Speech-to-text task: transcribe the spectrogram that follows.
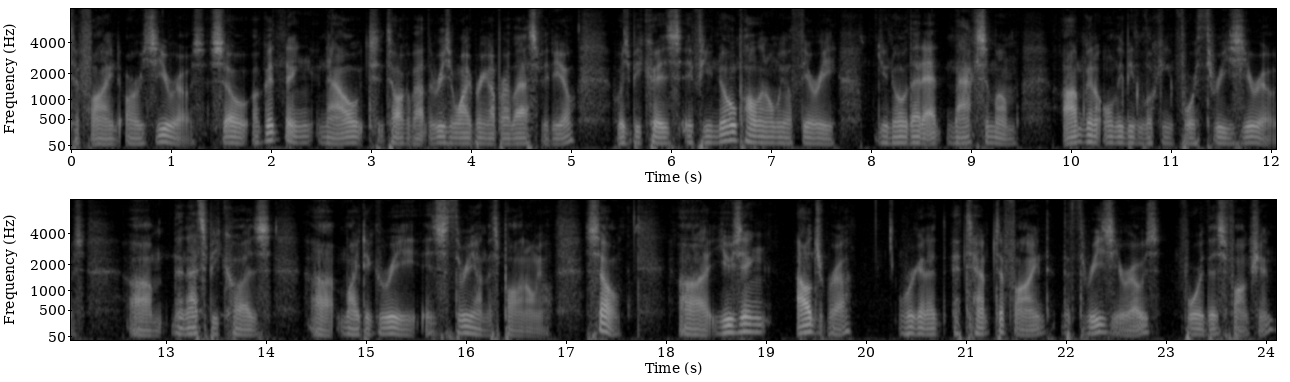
to find our zeros. So a good thing now to talk about, the reason why I bring up our last video was because if you know polynomial theory, you know that at maximum, I'm going to only be looking for three zeros. Um, and that's because uh, my degree is 3 on this polynomial. So, uh, using algebra, we're going to attempt to find the three zeros for this function.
